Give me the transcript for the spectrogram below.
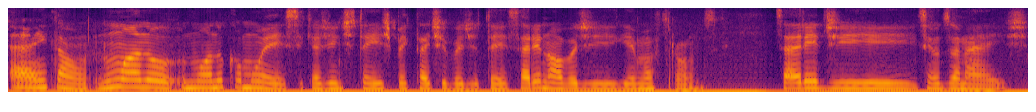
É, então, num ano, num ano como esse, que a gente tem expectativa de ter série nova de Game of Thrones, série de Senhor dos Anéis,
